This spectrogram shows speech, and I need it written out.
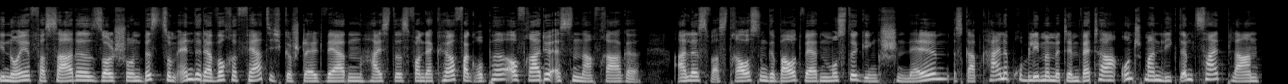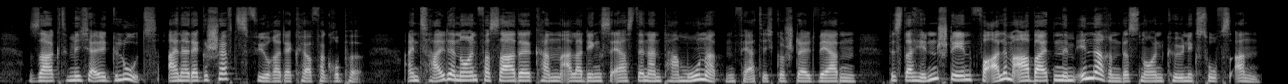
Die neue Fassade soll schon bis zum Ende der Woche fertiggestellt werden, heißt es von der Körfergruppe auf Radio Essen Nachfrage. Alles, was draußen gebaut werden musste, ging schnell, es gab keine Probleme mit dem Wetter und man liegt im Zeitplan, sagt Michael Glut, einer der Geschäftsführer der Körfergruppe. Ein Teil der neuen Fassade kann allerdings erst in ein paar Monaten fertiggestellt werden. Bis dahin stehen vor allem Arbeiten im Inneren des neuen Königshofs an.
